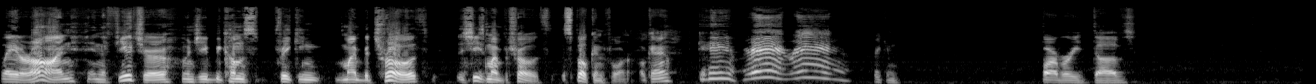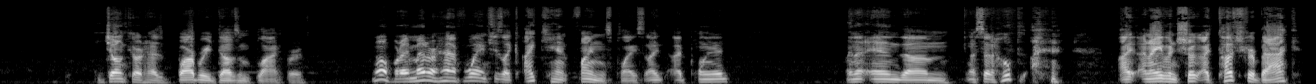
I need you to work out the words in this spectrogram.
Later on in the future, when she becomes freaking my betrothed, she's my betrothed, spoken for, okay? Freaking Barbary doves. Junkyard has Barbary doves and blackbirds. No, but I met her halfway, and she's like, "I can't find this place." I, I pointed, and I, and um, I said, "I hope." I and I even shook. I touched her back,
